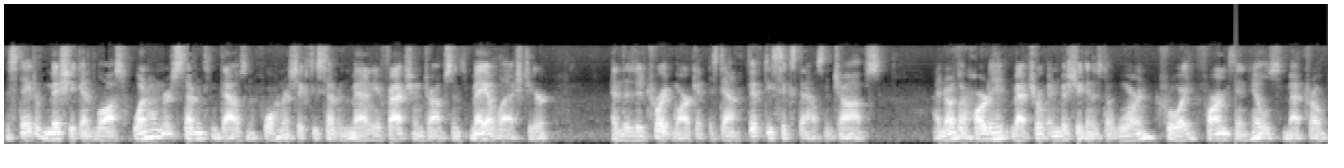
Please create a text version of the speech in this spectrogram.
The state of Michigan lost 117,467 manufacturing jobs since May of last year, and the Detroit market is down 56,000 jobs. Another hard-hit metro in Michigan is the Warren, Troy, Farmington Hills metro,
